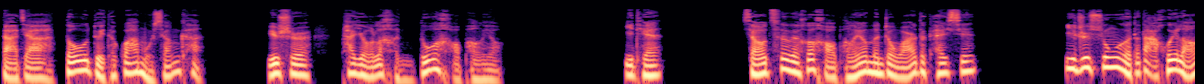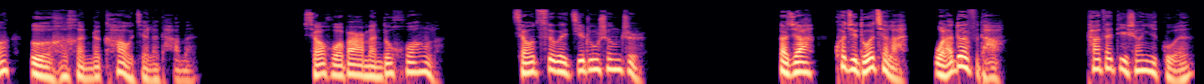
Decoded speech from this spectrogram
大家都对他刮目相看，于是他有了很多好朋友。一天，小刺猬和好朋友们正玩得开心，一只凶恶的大灰狼恶狠狠的靠近了他们，小伙伴们都慌了。小刺猬急中生智：“大家快去躲起来，我来对付他。”他在地上一滚，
